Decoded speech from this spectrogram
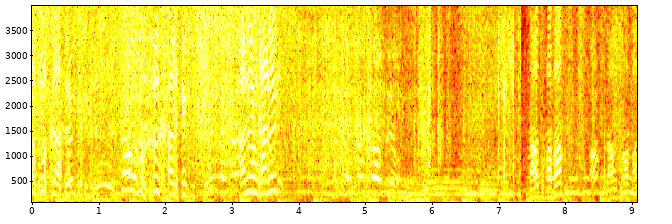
점프 가능. 점프 가능. 가능 가능? 점프하세요 나부터 가봐. 어? 나부터 가봐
